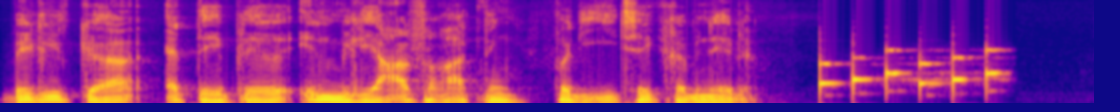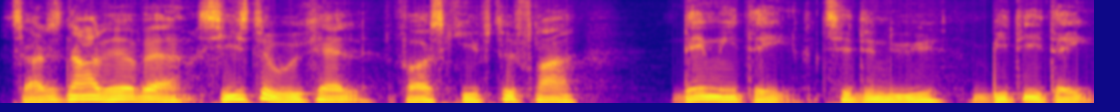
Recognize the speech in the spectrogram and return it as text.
hvilket gør, at det er blevet en milliardforretning for de IT-kriminelle. Så er det snart ved at være sidste udkald for at skifte fra NemID til det nye MitID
